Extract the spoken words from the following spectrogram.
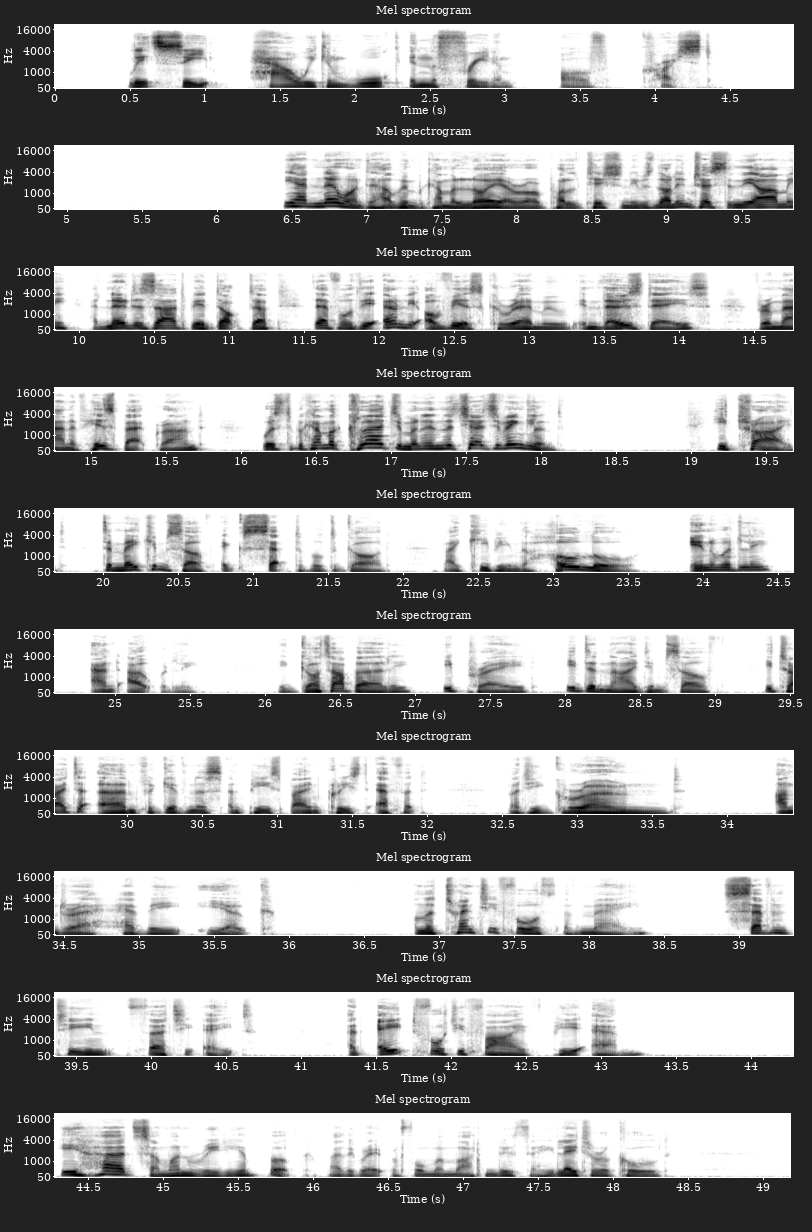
let's see how we can walk in the freedom of Christ. He had no one to help him become a lawyer or a politician. He was not interested in the army, had no desire to be a doctor. Therefore, the only obvious career move in those days for a man of his background was to become a clergyman in the Church of England. He tried to make himself acceptable to God by keeping the whole law inwardly and outwardly. He got up early, he prayed, he denied himself, he tried to earn forgiveness and peace by increased effort, but he groaned under a heavy yoke. On the 24th of May, 1738, at 8:45 p.m., he heard someone reading a book by the great reformer Martin Luther. He later recalled,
